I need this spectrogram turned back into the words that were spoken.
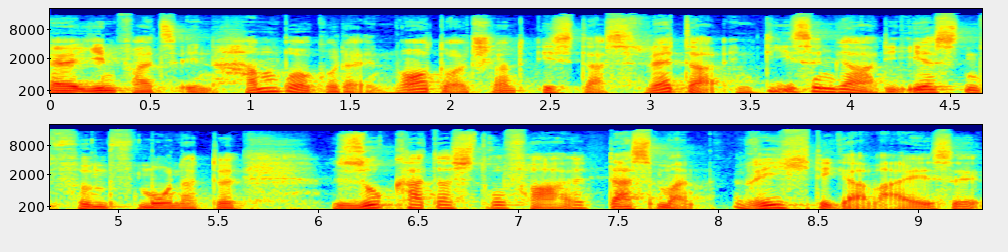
äh, jedenfalls in Hamburg oder in Norddeutschland ist das Wetter in diesem Jahr, die ersten fünf Monate, so katastrophal, dass man richtigerweise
